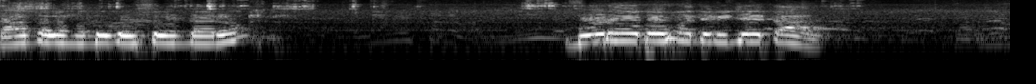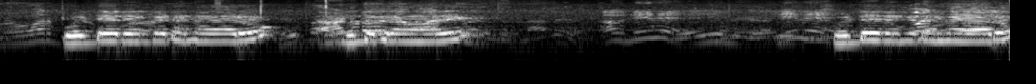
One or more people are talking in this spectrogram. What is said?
దాతలు ముందుకు వస్తూ ఉంటారు. మూడవ బహుమతి విజేత కొట్టే వెంకటన్న గారు. ముందుకు రావాలి. కొట్టే వెంకటన్న గారు.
